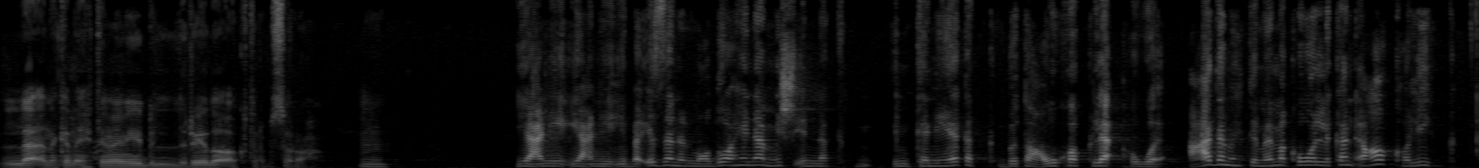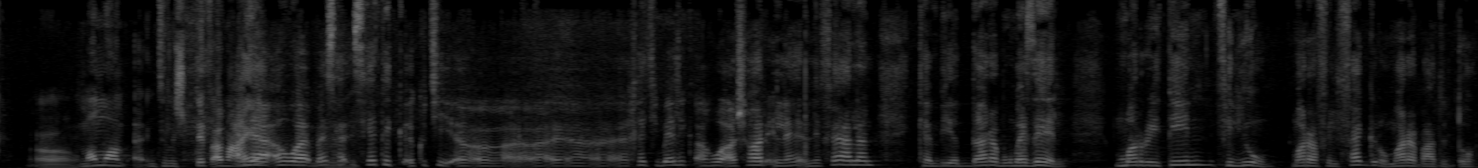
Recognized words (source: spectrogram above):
لا أنا كان اهتمامي بالرياضة أكتر بصراحة. مم. يعني يعني يبقى اذا الموضوع هنا مش إنك إمكانياتك بتعوقك لا هو عدم اهتمامك هو اللي كان إعاقة ليك. آه. ماما أنت مش متفقه معايا؟ أنا هو بس سيادتك كنت خدتي بالك هو أشار اللي فعلا كان بيتدرب وما زال. مرتين في اليوم مرة في الفجر ومرة بعد الظهر.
